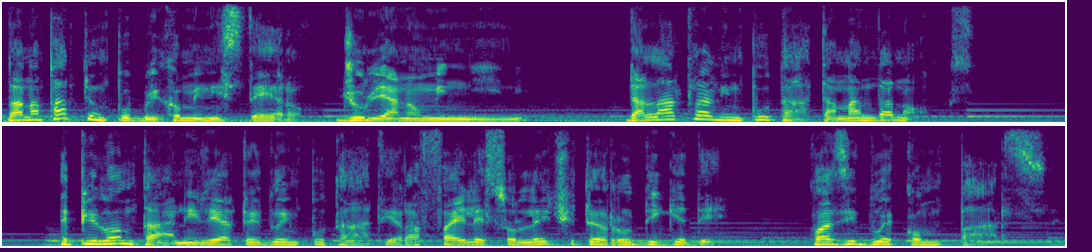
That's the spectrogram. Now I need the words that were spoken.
Da una parte un pubblico ministero, Giuliano Mignini, dall'altra l'imputata Amanda Knox. E più lontani gli altri due imputati, Raffaele Sollecito e Rudy Guedè, quasi due comparse.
